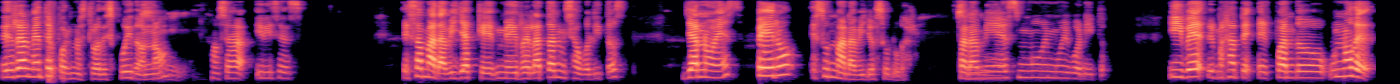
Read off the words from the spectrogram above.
es realmente por nuestro descuido, ¿no? Sí. O sea, y dices, esa maravilla que me relatan mis abuelitos, ya no es, pero es un maravilloso lugar. Para mí es muy, muy bonito. Y ve, imagínate, eh, cuando uno de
